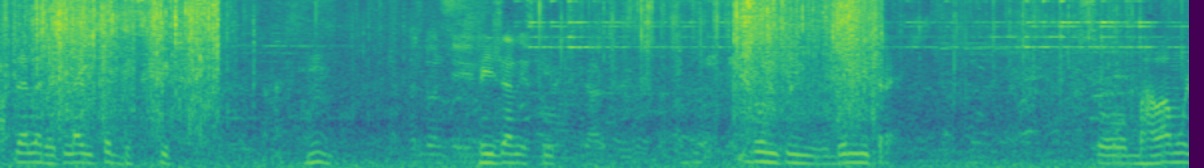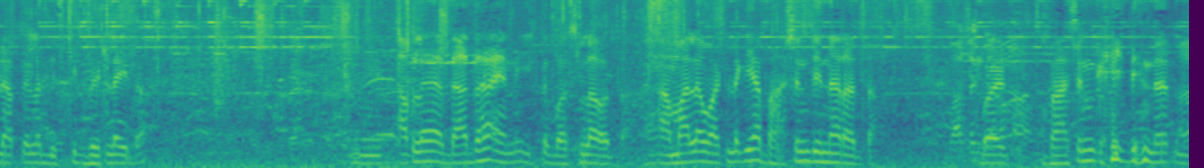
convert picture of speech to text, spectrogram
आपल्याला भेटला इथं बिस्किट. फ्रीजा बिस्किट दोन तीन दोन मित्र आहे. सो भावामुळे आपल्याला बिस्किट भेटला इथं. आपला दादा आहे ना इथं बसला होता. आम्हाला वाटलं की हा भाषण देणार आता. बट भाषण काही देणार नाही.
